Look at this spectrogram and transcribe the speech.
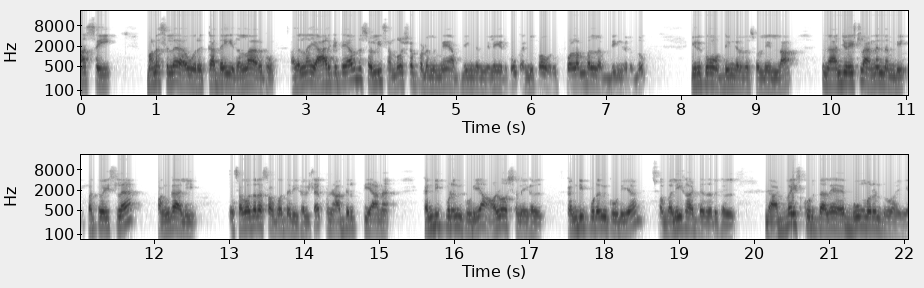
ஆசை மனசுல ஒரு கதை இதெல்லாம் இருக்கும். அதெல்லாம் யாருக்கிட்டையாவது சொல்லி சந்தோஷப்படணுமே அப்படிங்கிற நிலை இருக்கும். கண்டிப்பா ஒரு புலம்பல் அப்படிங்கிறதும் இருக்கும் அப்படிங்கிறத சொல்லிடலாம். இந்த அஞ்சு வயசுல அண்ணன் தம்பி பத்து வயசுல பங்காளி சகோதர சகோதரிகள்கிட்ட கொஞ்சம் அதிருப்தியான கண்டிப்புடன் கூடிய ஆலோசனைகள் கண்டிப்புடன் கூடிய வழிகாட்டுதல்கள். இந்த அட்வைஸ் கொடுத்தாலே பூமருன்றுவாங்க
